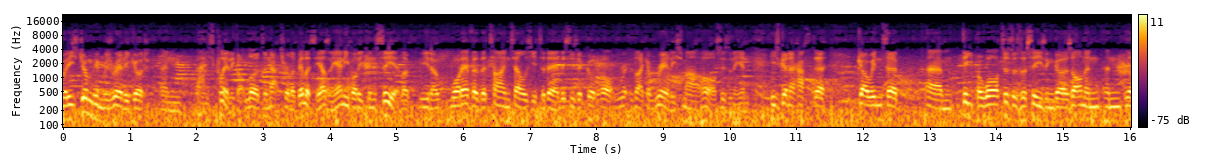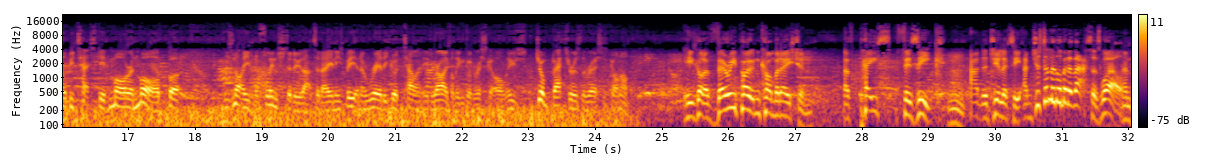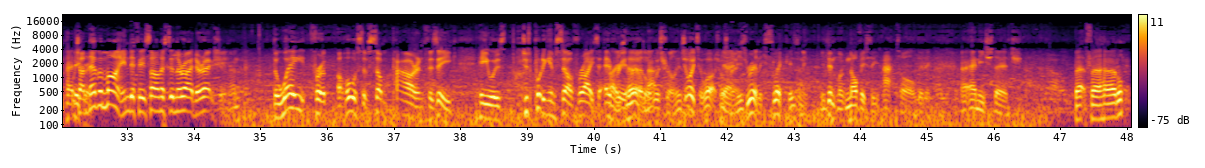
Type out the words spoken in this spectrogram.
but his jumping was really good, and he's clearly got loads of natural ability, hasn't he? Anybody can see it. Look, you know, whatever the time tells you today, this is a good horse, like a really smart horse, isn't he? And he's going to have to go into um, deeper waters as the season goes on, and, and he'll be tested more and more, but he's not even a flinch to do that today, and he's beaten a really good, talented rival in Good Risk at All, who's jumped better as the race has gone on he's got a very potent combination of pace, physique, mm. and agility, and just a little bit of that as well, which I never mind if it's harnessed in the right direction. And the way for a, a, horse of some power and physique, he was just putting himself right at every oh, hurdle. Natural, was joy to watch, yeah, it? he's really slick, isn't he? He didn't look novicey at all, did he? At any stage. Bet for a hurdle.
